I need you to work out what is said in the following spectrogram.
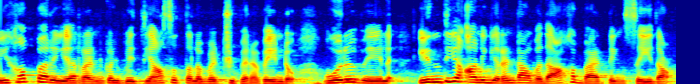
மிகப்பெரிய ரன்கள் வித்தியாசத்தில் வெற்றி பெற வேண்டும். ஒருவேளை இந்திய அணி இரண்டாவதாக பேட்டிங் செய்தால்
